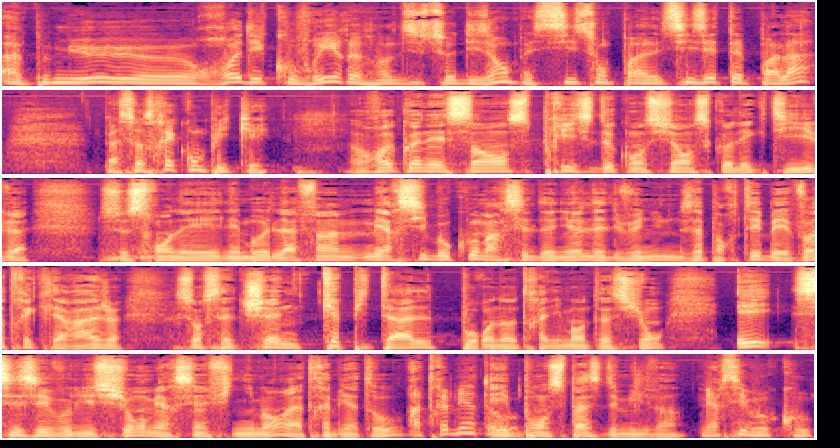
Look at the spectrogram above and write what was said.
un peu mieux redécouvrir en se disant, ben, s'ils sont pas, s'ils étaient pas là, bah, ce serait compliqué. Reconnaissance, prise de conscience collective, ce seront les, les mots de la fin. Merci beaucoup Marcel Deniol d'être venu nous apporter ben, votre éclairage sur cette chaîne capitale pour notre alimentation et ses évolutions. Merci infiniment, à très bientôt. À très bientôt. Et bon space 2020. Merci beaucoup.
